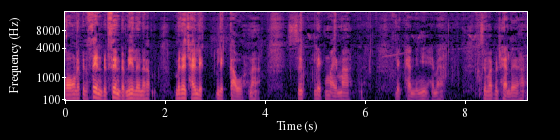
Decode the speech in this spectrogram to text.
กองเลยเป็นเส้นเป็นเส้นแบบนี้เลยนะครับ ไม่ได้ใช้เหล็กเหล็กเก่านะฮะซื้อเหล็กใหม่มา เหล็กแผ่นอย่างนี้เห็นไหมฮะซื้อมาเป็นแผ่นเลยฮะ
